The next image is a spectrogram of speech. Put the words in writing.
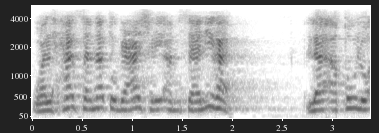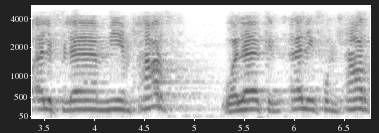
والحسنة بعشر أمثالها. لا أقول ألف لام ميم حرف ولكن ألف حرف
